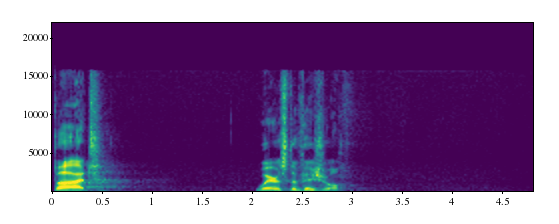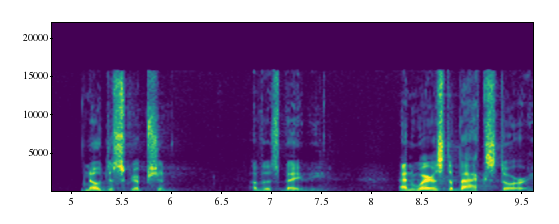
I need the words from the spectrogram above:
But Where's the visual? No description of this baby. And where's the backstory?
